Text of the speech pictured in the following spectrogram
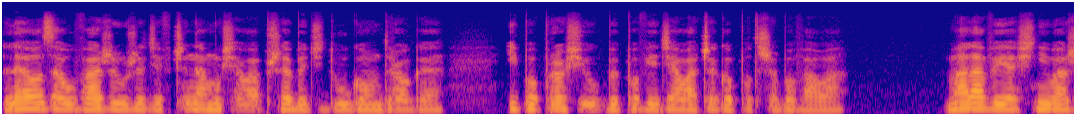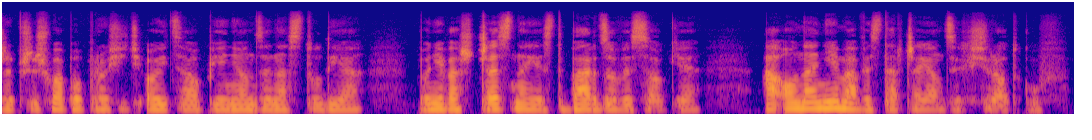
Leo zauważył, że dziewczyna musiała przebyć długą drogę i poprosił, by powiedziała, czego potrzebowała. Mala wyjaśniła, że przyszła poprosić ojca o pieniądze na studia, ponieważ czesne jest bardzo wysokie, a ona nie ma wystarczających środków.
